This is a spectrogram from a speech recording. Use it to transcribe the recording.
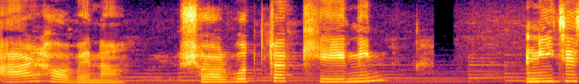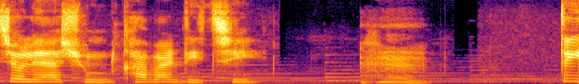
আর হবে না শরবতটা খেয়ে নিন। নিচে চলে আসুন খাবার দিচ্ছি। হুম। তে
